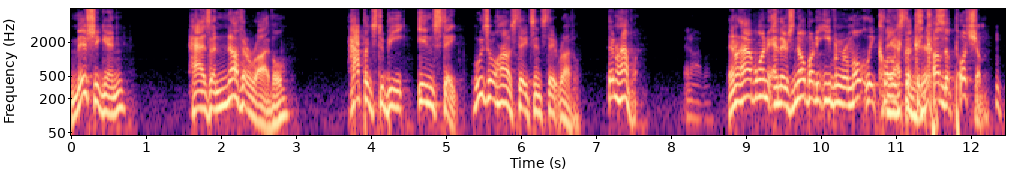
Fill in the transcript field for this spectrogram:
Michigan has another rival, happens to be in state. Who's Ohio State's in state rival? They don't have one. They don't have one. They don't have one, and there's nobody even remotely close that could Zips. come to push them.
